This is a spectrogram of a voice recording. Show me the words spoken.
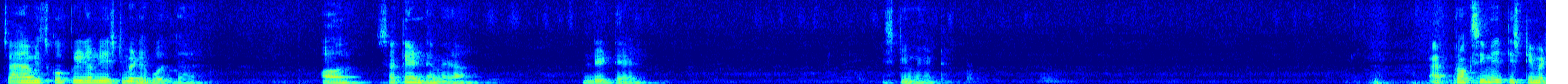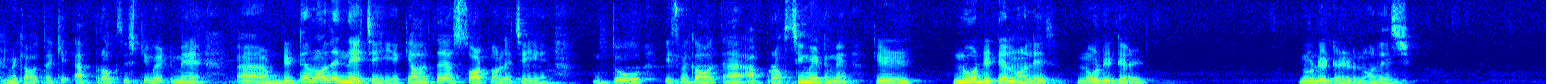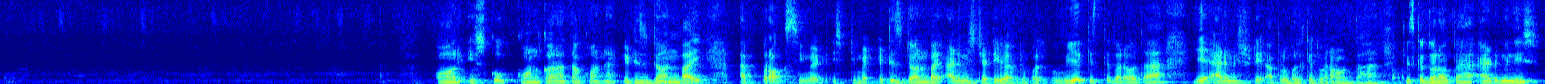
चाहे हम इसको प्रीलिमिनरी एस्टिमेट भी बोलते हैं. और सेकेंड है मेरा डिटेल एस्टिमेट अप्रॉक्सीमेट एस्टिमेट में क्या होता है कि अप्रॉक्स एस्टिमेट में डिटेल नॉलेज नहीं चाहिए। क्या होता है? शॉर्ट नॉलेज चाहिए। तो इसमें क्या होता है? अप्रॉक्सीमेट में कि no detail knowledge no detailed no detailed knowledge और इसको कौन कराता, कौन है? It is done by approximate estimate it is done by administrative approval ये किसके द्वारा होता है? ये एडमिनिस्ट्रेटिव अप्रूवल के द्वारा होता है। किसके द्वारा होता है? एडमिनिस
